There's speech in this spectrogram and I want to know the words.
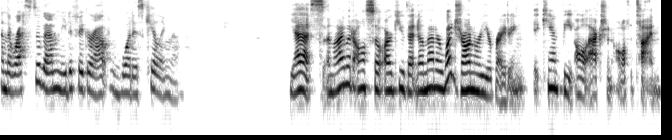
and the rest of them need to figure out what is killing them. Yes, and I would also argue that no matter what genre you're writing, it can't be all action all the time.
